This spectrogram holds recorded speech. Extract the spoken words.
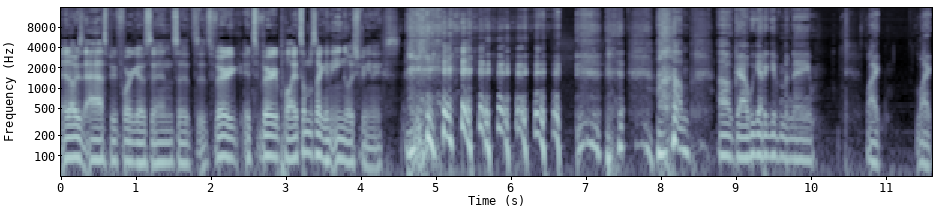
it always asks before it goes in, so it's it's very it's very polite. It's almost like an English penis. um, oh god, we got to give him a name, like like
